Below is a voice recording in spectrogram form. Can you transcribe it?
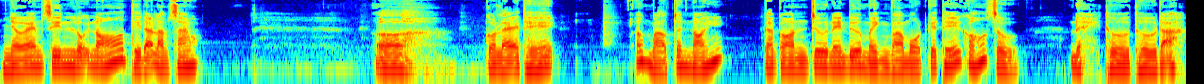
Nhờ em xin lỗi nó thì đã làm sao? Ờ, có lẽ thế. Ông Bảo Trân nói, cả con chưa nên đưa mình vào một cái thế khó xử. Để thư thư đã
